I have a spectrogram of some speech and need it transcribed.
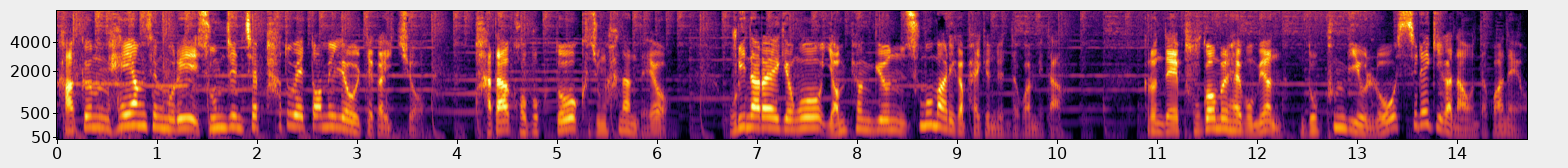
가끔 해양 생물이 숨진 채 파도에 떠밀려 올 때가 있죠. 바다 거북도 그중 하나인데요. 우리나라의 경우 연평균 20마리가 발견된다고 합니다. 그런데 부검을 해보면 높은 비율로 쓰레기가 나온다고 하네요.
